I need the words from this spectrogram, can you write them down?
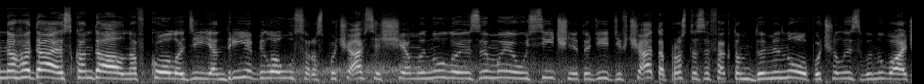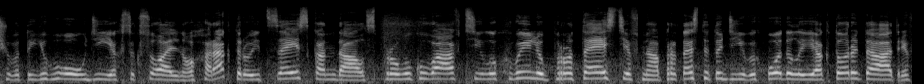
нагадаю, скандал навколо дій Андрія Білоуса розпочався ще минулої зими у січні. Тоді дівчата просто з ефектом доміно почали звинувачувати його у діях сексуального характеру. І цей скандал спровокував цілу хвилю протестів. На протести тоді виходили і актори театрів,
